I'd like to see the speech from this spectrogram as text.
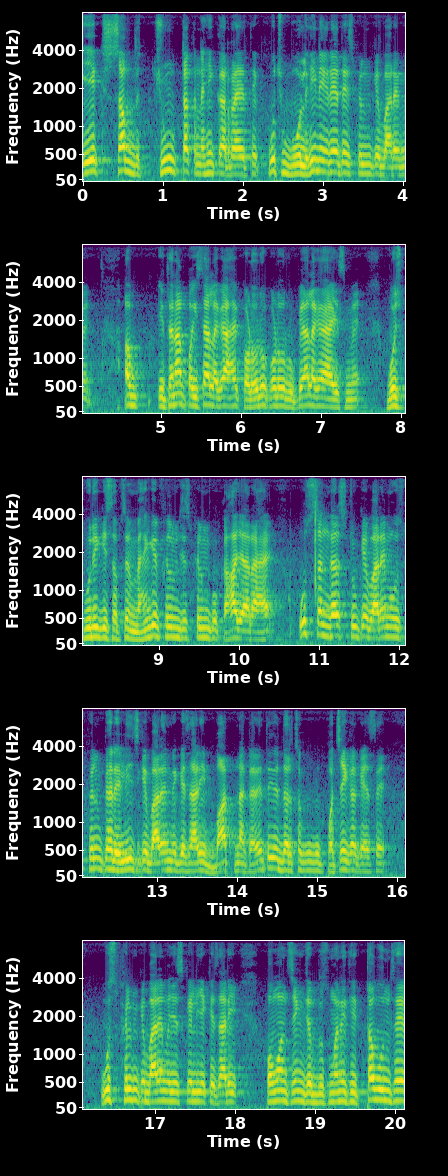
एक शब्द चू तक नहीं कर रहे थे, कुछ बोल ही नहीं रहे थे इस फ़िल्म के बारे में। अब इतना पैसा लगा है, करोड़ों करोड़ रुपया लगा है इसमें, भोजपुरी की सबसे महँगी फ़िल्म जिस फ़िल्म को कहा जा रहा है, उस संघर्ष टू के बारे में, उस फ़िल्म के रिलीज़ के बारे में खेसारी बात ना करे तो ये दर्शकों को पचेगा कैसे? उस फ़िल्म के बारे में जिसके लिए खेसारी पवन सिंह जब दुश्मनी थी, तब उनसे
